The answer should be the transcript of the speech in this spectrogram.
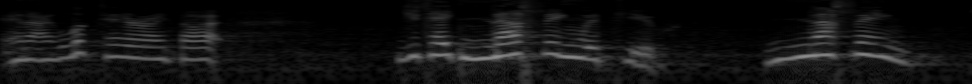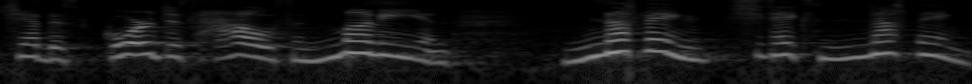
And I looked at her and I thought, You take nothing with you. Nothing. She had this gorgeous house and money and Nothing. She takes nothing.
